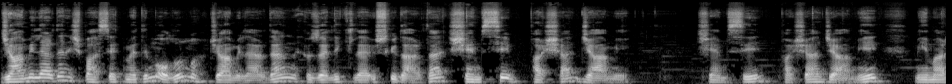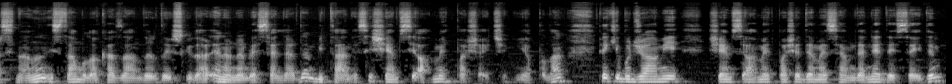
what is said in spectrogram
Camilerden hiç bahsetmedim olur mu? Camilerden özellikle Üsküdar'da Şemsi Paşa Camii. Şemsi Paşa Camii, Mimar Sinan'ın İstanbul'a kazandırdığı Üsküdar en önemli eserlerden bir tanesi Şemsi Ahmet Paşa için yapılan. Peki bu cami Şemsi Ahmet Paşa demesem de ne deseydim?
